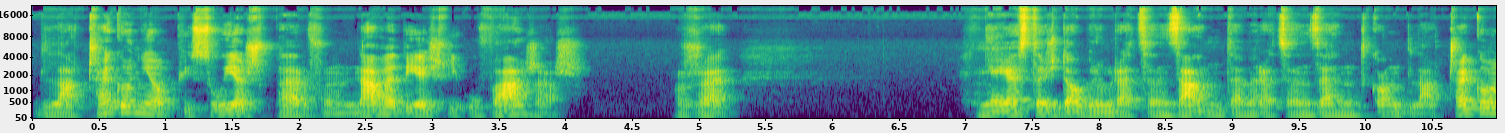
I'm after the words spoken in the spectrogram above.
Dlaczego nie opisujesz perfum, nawet jeśli uważasz, że nie jesteś dobrym recenzantem, recenzentką? Dlaczego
